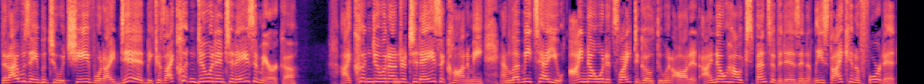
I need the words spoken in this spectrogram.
that I was able to achieve what I did because I couldn't do it in today's America. I couldn't do it under today's economy. And let me tell you, I know what it's like to go through an audit. I know how expensive it is, and at least I can afford it.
